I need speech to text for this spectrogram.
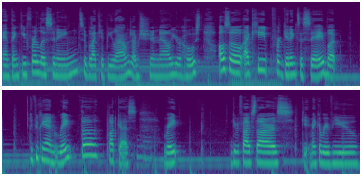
And thank you for listening to Black Hippie Lounge. I'm Chanel, your host. Also, I keep forgetting to say, but if you can, rate the podcast. Rate, give it five stars, get make a review,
